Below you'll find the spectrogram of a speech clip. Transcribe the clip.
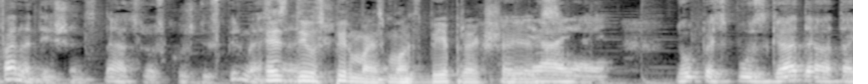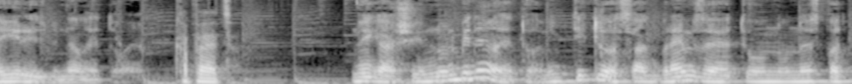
fan editions. Neatceros, kurš 21. S21, man liekas, bija iepriekšējais. Jā, jā, jā. Nu, pēc pusgada tā ierīce bija nelietojama. Kāpēc? Vienkārši nu, bija nelietojama. Viņi tik ļoti sāk bremzēt, un, un es pat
